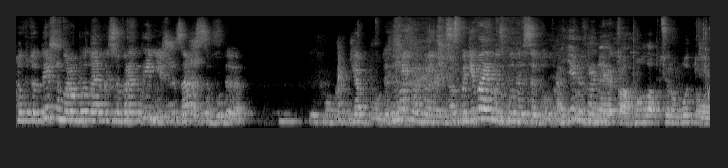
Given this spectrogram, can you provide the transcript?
Тобто те, що ми робили якось оперативніше, зараз це буде як буде. Нема заперечень. Сподіваємось, буде все добре. А є людина, яка могла б цю роботу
